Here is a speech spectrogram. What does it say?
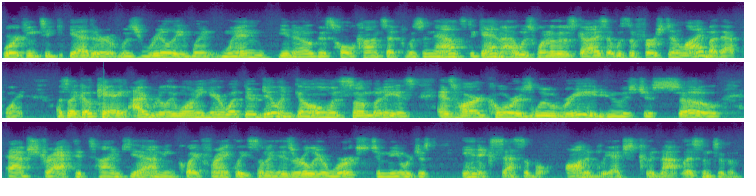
working together, was really when, when, you know, this whole concept was announced. Again, I was one of those guys that was the first in line by that point. I was like, okay, I really want to hear what they're doing. Going with somebody as, as hardcore as Lou Reed, who is just so abstract at times. Yeah, I mean, quite frankly, some of his earlier works to me were just inaccessible audibly. I just could not listen to them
